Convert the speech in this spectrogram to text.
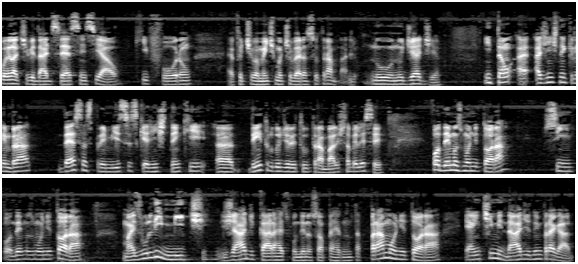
pela atividade ser essencial, que foram efetivamente mantiveram seu trabalho no, no dia a dia. Então, a, a gente tem que lembrar dessas premissas que a gente tem que, uh, dentro do direito do trabalho, estabelecer. Podemos monitorar? Sim, podemos monitorar. Mas o limite, já de cara respondendo a sua pergunta, para monitorar é a intimidade do empregado.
